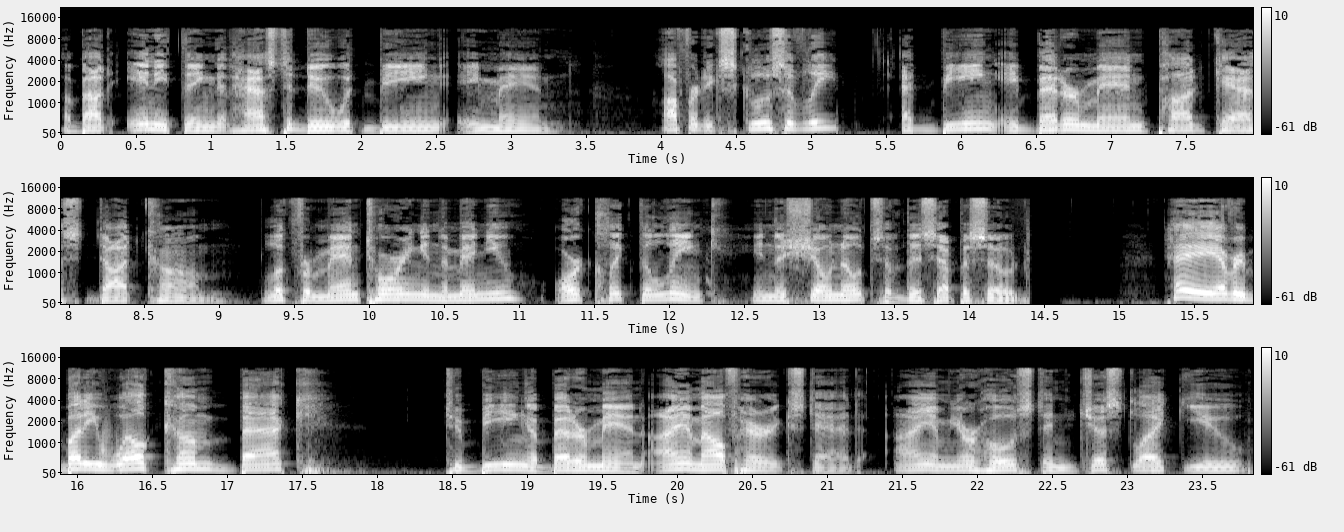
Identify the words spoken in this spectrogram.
about anything that has to do with being a man. Offered exclusively at beingabettermanpodcast.com. Look for mentoring in the menu or click the link in the show notes of this episode. Hey, everybody, welcome back to Being a Better Man. I am Alf Herigstad. I am your host, and just like you,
